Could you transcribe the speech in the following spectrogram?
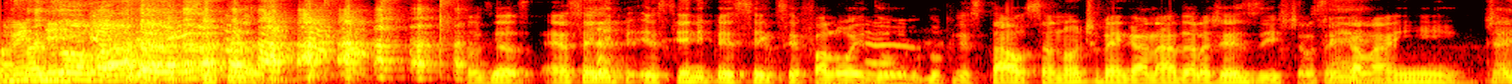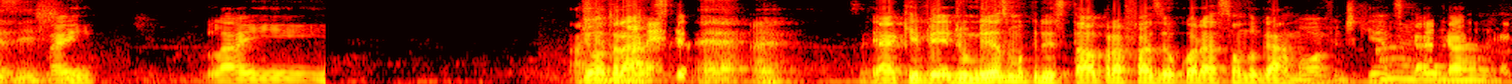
começar a vender. desovar. Ô Zeus, essa NP esse NPC que você falou aí do, do cristal, se eu não estiver enganado, ela já existe. Ela Sim. fica lá em. Já existe. Lá em. Lá em. Acho que Yodrax. É, é. É a que vende o mesmo cristal para fazer o coração do Garmoff de 500kk.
